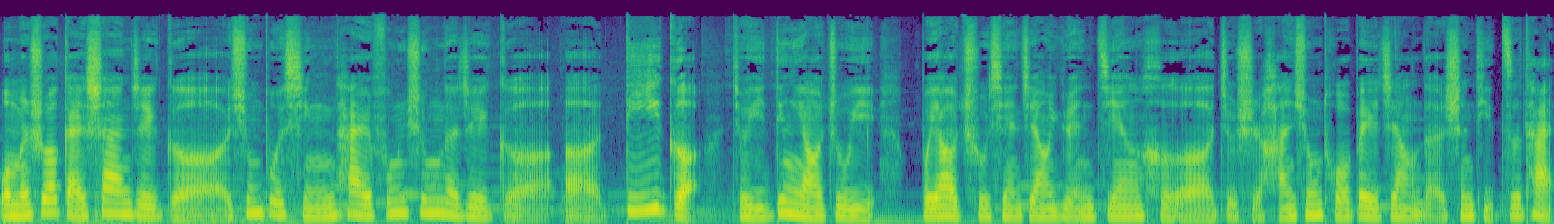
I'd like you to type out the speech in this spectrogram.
我们说改善这个胸部形态丰胸的这个呃，第一个就一定要注意。不要出现这样圆肩和就是含胸驼背这样的身体姿态，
